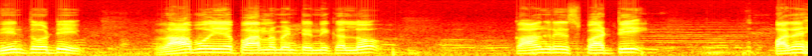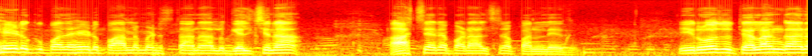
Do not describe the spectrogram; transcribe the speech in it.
దీంతో రాబోయే పార్లమెంట్ ఎన్నికల్లో కాంగ్రెస్ పార్టీ పదిహేడుకు పదిహేడు పార్లమెంట్ స్థానాలు గెలిచినా ఆశ్చర్యపడాల్సిన పని లేదు. ఈరోజు తెలంగాణ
